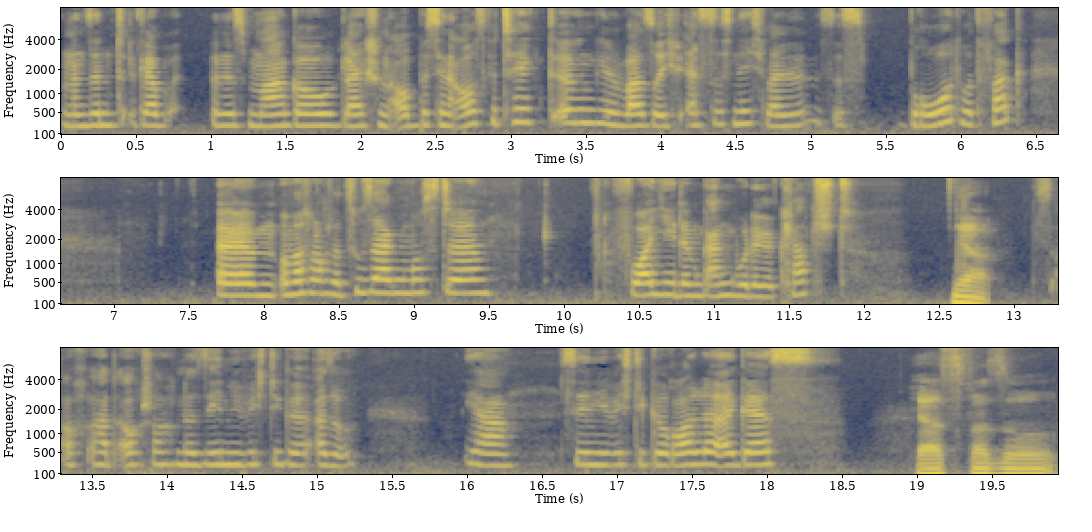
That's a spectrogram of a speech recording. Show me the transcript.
Und dann sind, ich glaube, dann ist Margot gleich schon auch ein bisschen ausgetickt irgendwie und war so, ich esse es nicht, weil es ist Brot, what the fuck. Ähm, und was man auch dazu sagen musste, vor jedem Gang wurde geklatscht. ja. Das auch, hat auch schon eine semi-wichtige, also ja, semi-wichtige Rolle, I guess. Ja, es war so.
